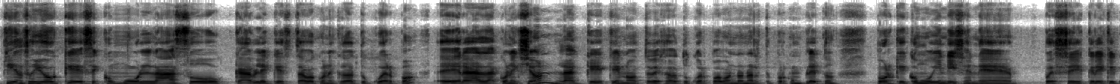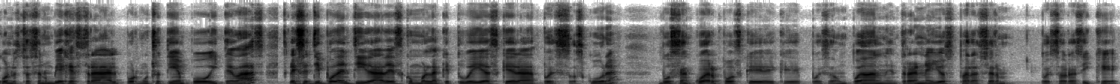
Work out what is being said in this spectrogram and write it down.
pienso yo que ese como lazo o cable que estaba conectado a tu cuerpo era la conexión, la que, que no te dejaba tu cuerpo abandonarte por completo. Porque como bien dicen, eh, pues se cree que cuando estás en un viaje astral por mucho tiempo y te vas, ese tipo de entidades como la que tú veías que era pues oscura, buscan cuerpos que, que pues aún puedan entrar en ellos para hacer pues ahora sí que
